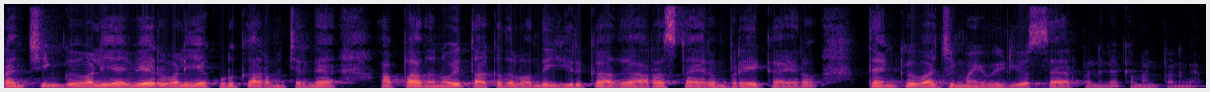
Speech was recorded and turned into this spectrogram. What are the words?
ட்ரன்ச்சிங் வழியே வேறு வழியே கொடுக்க ஆரம்பிச்சிருங்க. அப்போ அந்த நோய் தாக்குதல் வந்து இருக்காது. அரெஸ்ட் ஆயிரும் பிரேக் ஆயிரும். தேங்க்யூ வாட்சிங் மை வீடியோஸ் ஷேர் பண்ணுங்கள் கமெண்ட் பண்ணுங்கள்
